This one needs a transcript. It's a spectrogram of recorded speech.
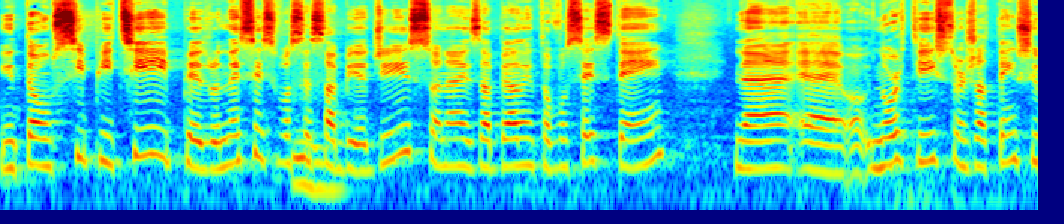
Então, CPT, Pedro, nem sei se você uhum. sabia disso, né, Isabela? Então, vocês têm né? É, Northeastern já tem se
